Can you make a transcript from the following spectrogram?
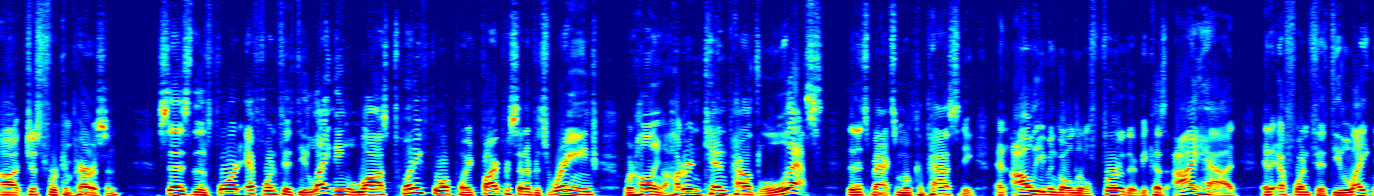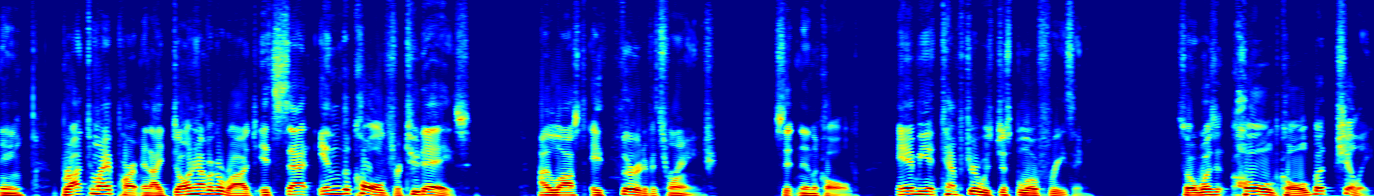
uh, just for comparison, says the Ford F 150 Lightning lost 24.5% of its range when hauling 110 pounds less than its maximum capacity. And I'll even go a little further because I had an F 150 Lightning brought to my apartment. I don't have a garage. It sat in the cold for two days. I lost a third of its range sitting in the cold. Ambient temperature was just below freezing. So it wasn't cold, cold, but chilly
